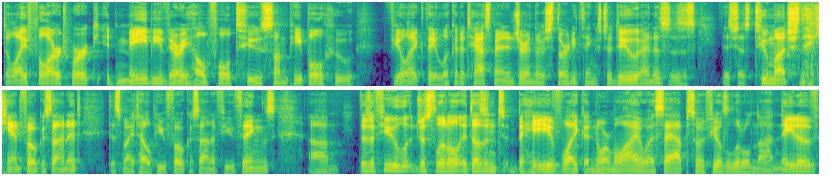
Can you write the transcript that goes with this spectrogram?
delightful artwork. It may be very helpful to some people who feel like they look at a task manager and there's 30 things to do and this is it's just too much they can't focus on it this might help you focus on a few things um, there's a few just little it doesn't behave like a normal ios app so it feels a little non-native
